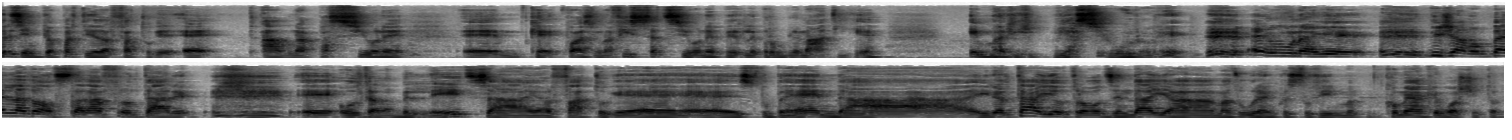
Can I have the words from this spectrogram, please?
per esempio a partire dal fatto che è, ha una passione eh, che è quasi una fissazione per le problematiche. E Marie vi assicuro che è una che diciamo bella tosta da affrontare. E, oltre alla bellezza e al fatto che è stupenda in realtà io trovo Zendaya matura in questo film come anche Washington.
